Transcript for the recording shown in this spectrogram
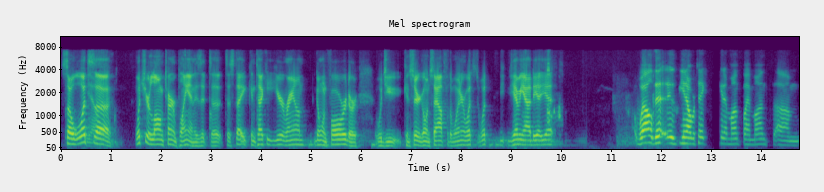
So what's yeah. uh what's your long-term plan? Is it to, to stay Kentucky year-round going forward, or would you consider going south for the winter? What's what? Do you have any idea yet? Well, you know, we're taking it month by month. Um,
